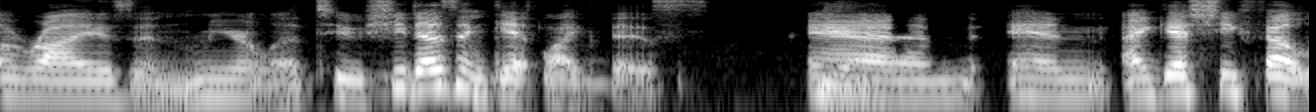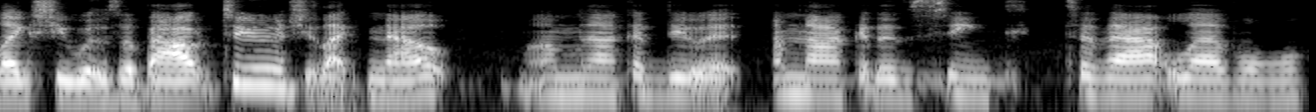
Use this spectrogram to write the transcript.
arise in Mirla too. She doesn't get like this. And yeah. and I guess she felt like she was about to, and she's like, Nope, I'm not gonna do it. I'm not gonna sink to that level.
